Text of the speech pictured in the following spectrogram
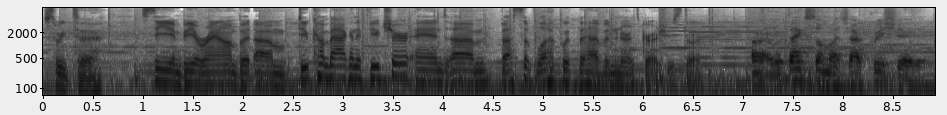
sweet to see and be around. But um, do come back in the future, and um, best of luck with the Heaven and Earth grocery store. All right. Well, thanks so much. I appreciate it.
